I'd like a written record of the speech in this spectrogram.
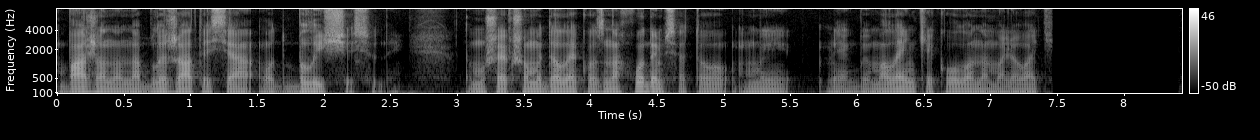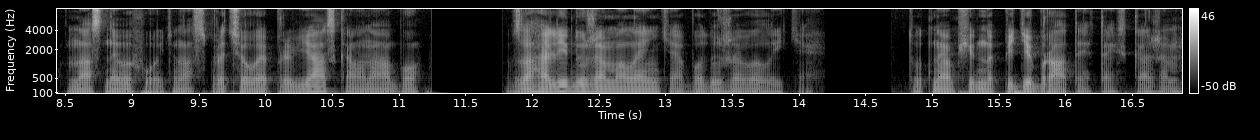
бажано наближатися от ближче сюди. Тому що якщо ми далеко знаходимося, то ми якби маленьке коло намалювати у нас не виходить. У нас спрацьовує прив'язка, вона або взагалі дуже маленьке, або дуже велике. Тут необхідно підібрати, так скажемо,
